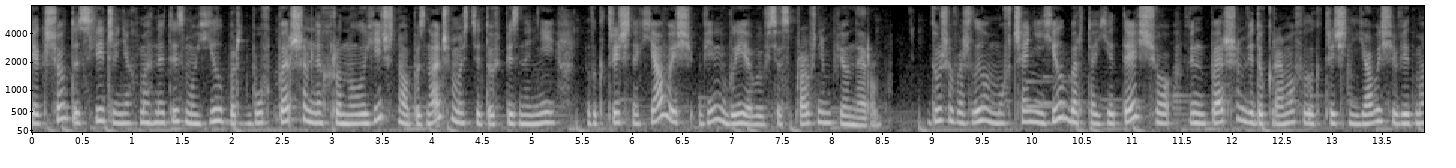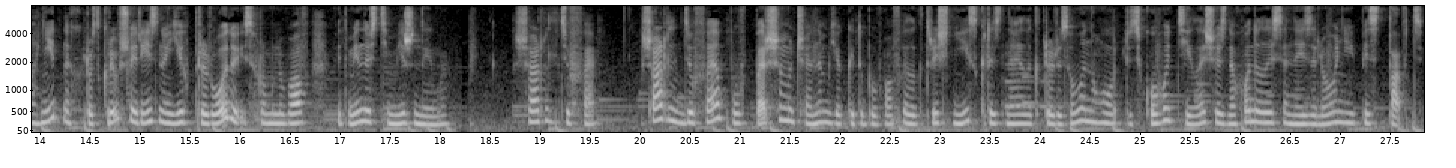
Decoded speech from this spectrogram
Якщо в дослідженнях магнетизму Гілберт був першим не хронологічно а значимості, то в пізнанні електричних явищ він виявився справжнім піонером. Дуже важливим у вченні Гілберта є те, що він першим відокремив електричні явища від магнітних, розкривши різну їх природу і сформулював відмінності між ними. Шарль Дюфе Шарль Дюфе був першим ученим, який добував електричні іскри з неелектризованого людського тіла, що знаходилися на ізольованій підставці.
